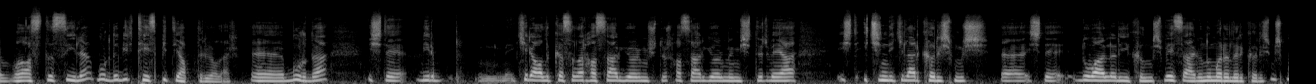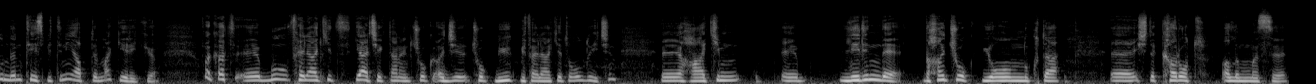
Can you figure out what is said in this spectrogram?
vasıtasıyla burada bir tespit yaptırıyorlar. E, burada işte bir kiralık kasalar hasar görmüştür, hasar görmemiştir veya işte içindekiler karışmış, e, işte duvarları yıkılmış vesaire numaraları karışmış. Bunların tespitini yaptırmak gerekiyor. Fakat e, bu felaket gerçekten hani çok acı, çok büyük bir felaket olduğu için e, hakimlerin de daha çok yoğunlukta e, işte karot alınması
